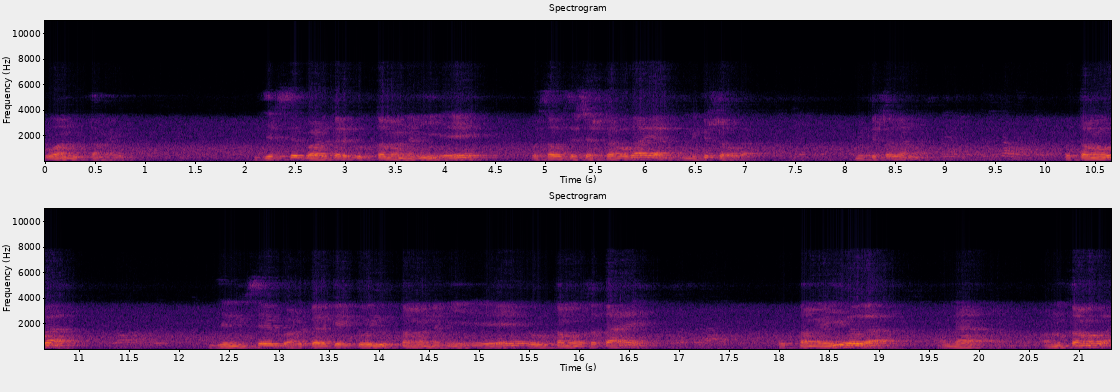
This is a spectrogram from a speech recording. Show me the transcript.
वो अनुत्तम है। जिससे बढ़कर के उत्तम नहीं है, वो सबसे श्रेष्ठ होगा या निकृष्ट होगा? निकृष्ट होगा ना? उत्तम होगा? जिनसे बढ़कर के कोई उत्तम नहीं है तो उत्तम हो सकता है? उत्तम ही होगा ना अनुत्तम होगा,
